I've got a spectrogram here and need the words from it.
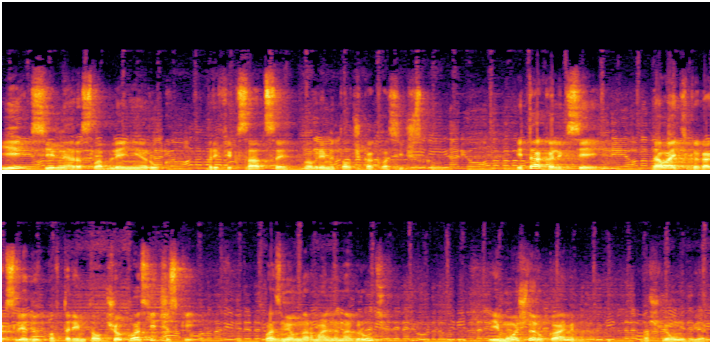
и сильное расслабление рук при фиксации во время толчка классического. Итак, Алексей, давайте-ка как следует повторим толчок классический. Возьмем нормально на грудь и мощно руками пошлем вверх.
